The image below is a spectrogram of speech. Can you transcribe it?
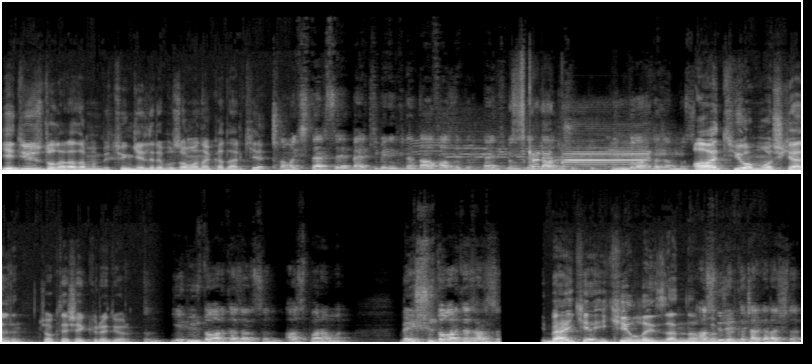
700 dolar adamın bütün geliri bu zamana kadarki. açıklamak isterse belki benimkinden daha fazladır. Belki benimkinden daha düşüktür. 1000 dolar kazanmasın. Atyom hoş geldin. Çok teşekkür ediyorum. 700 dolar kazansın. Az para mı? 500 dolar kazansın. Belki 2 yılla izlendi ama. Asgari ücret kaç arkadaşlar?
